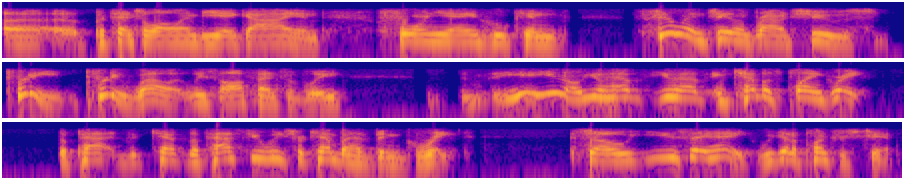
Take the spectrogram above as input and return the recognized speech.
a potential All NBA guy, and Fournier, who can fill in Jaylen Brown's shoes pretty pretty well, at least offensively. You, you know, you have you have and Kemba's playing great. The, pa- the, the past few weeks for Kemba have been great. So you say, hey, we got a puncher's chance.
